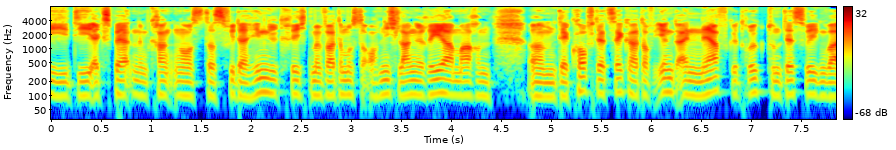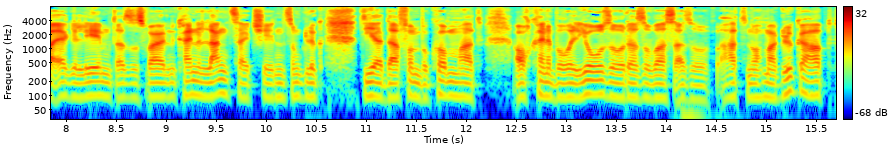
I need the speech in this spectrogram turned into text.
die, die Experten im Krankenhaus das wieder hingekriegt. Mein Vater musste auch nicht lange Reha machen. Ähm, der Kopf der Zecke hat auf irgendeinen Nerv gedrückt und deswegen war er gelähmt. Also es waren keine Langzeitschäden zum Glück, die er davon bekommen hat. Auch keine Borreliose oder sowas. Also hat nochmal Glück gehabt.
